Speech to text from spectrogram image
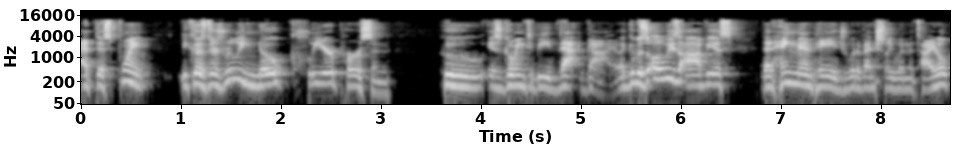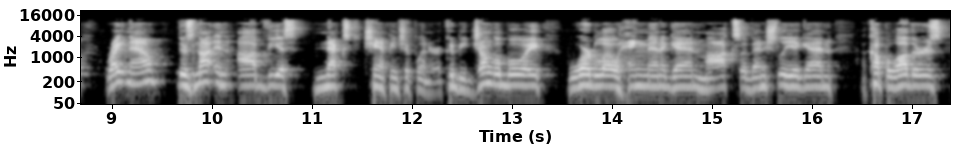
at this point because there's really no clear person who is going to be that guy. Like it was always obvious that Hangman Page would eventually win the title. Right now, there's not an obvious next championship winner. It could be Jungle Boy, Wardlow, Hangman again, Mox eventually again, a couple others.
